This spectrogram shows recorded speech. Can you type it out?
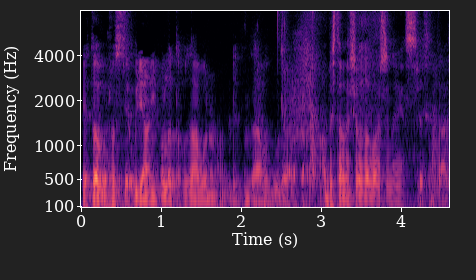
je to prostě udělané podle toho závodu, no, kdy ten závod bude a tak. Abys tam nešel zavařený, jasně. Přesně tak.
